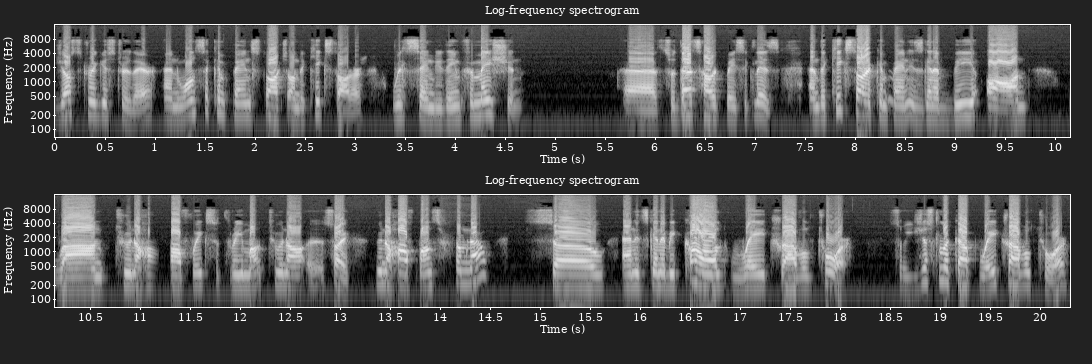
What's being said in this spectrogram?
just register there, and once the campaign starts on the Kickstarter, we'll send you the information. Uh, so that's how it basically is. And the Kickstarter campaign is going to be on around two and a half weeks, or three months, two and a, uh, sorry, two and a half months from now. So, and it's going to be called Way Travel Tour. So you just look up Way Travel Tour,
